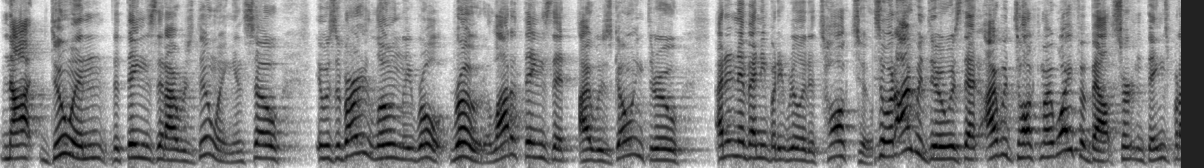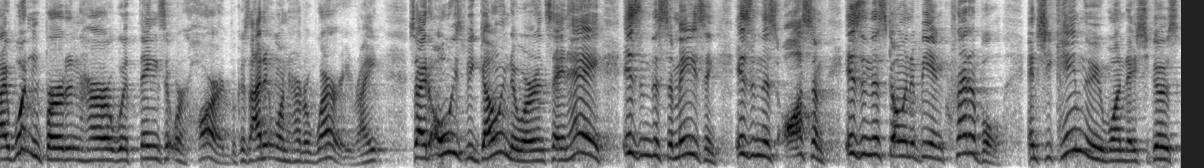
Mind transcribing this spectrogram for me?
not doing the things that I was doing. And so it was a very lonely road. A lot of things that I was going through I didn't have anybody really to talk to. So what I would do is that I would talk to my wife about certain things, but I wouldn't burden her with things that were hard because I didn't want her to worry, right? So I'd always be going to her and saying, hey, isn't this amazing? Isn't this awesome? Isn't this going to be incredible? And she came to me one day, she goes,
